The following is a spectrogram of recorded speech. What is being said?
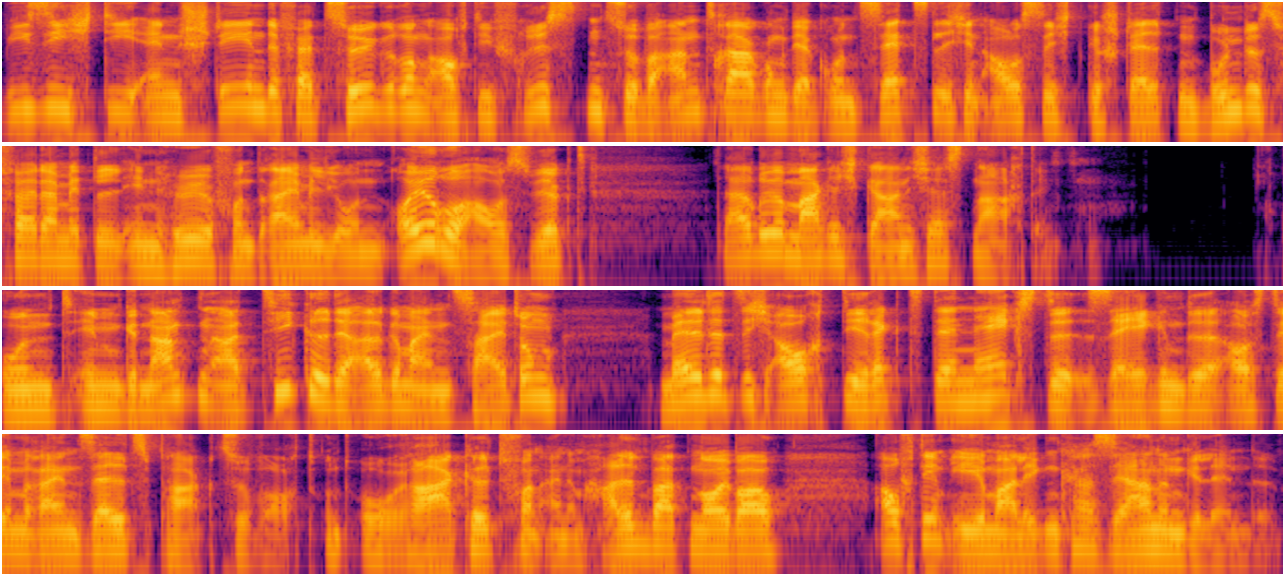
Wie sich die entstehende Verzögerung auf die Fristen zur Beantragung der grundsätzlich in Aussicht gestellten Bundesfördermittel in Höhe von 3 Millionen Euro auswirkt, darüber mag ich gar nicht erst nachdenken. Und im genannten Artikel der Allgemeinen Zeitung meldet sich auch direkt der nächste Sägende aus dem Rhein-Selz-Park zu Wort und orakelt von einem Hallenbadneubau auf dem ehemaligen Kasernengelände.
